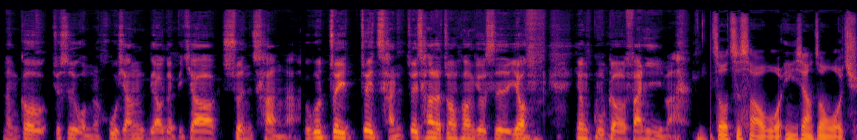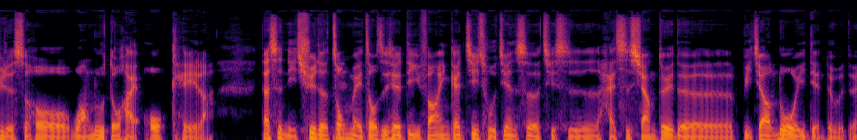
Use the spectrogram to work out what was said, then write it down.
能够，就是我们互相聊的比较顺畅啊。不过最最惨最差的状况就是用 用 Google 翻译嘛。之后至少我印象中我去的时候，网络都还 OK 啦。但是你去的中美洲这些地方，应该基础建设其实还是相对的比较弱一点，对不对？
